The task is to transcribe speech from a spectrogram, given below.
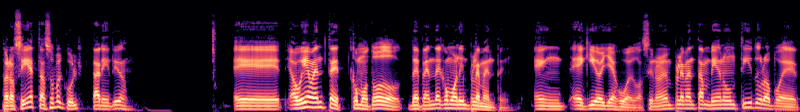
pero sí, está súper cool, está nítido. Eh, obviamente, como todo, depende cómo lo implementen en X o Y juegos. Si no lo implementan bien en un título, pues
